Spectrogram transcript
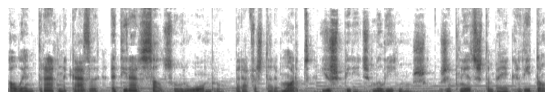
ao entrar na casa, atirar sal sobre o ombro para afastar a morte e os espíritos malignos. Os japoneses também acreditam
